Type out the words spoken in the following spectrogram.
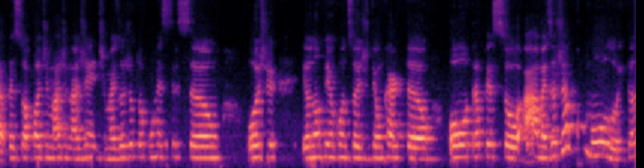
a pessoa pode imaginar, gente, mas hoje eu estou com restrição, hoje eu não tenho condições de ter um cartão, ou outra pessoa, ah, mas eu já acumulo. Então,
